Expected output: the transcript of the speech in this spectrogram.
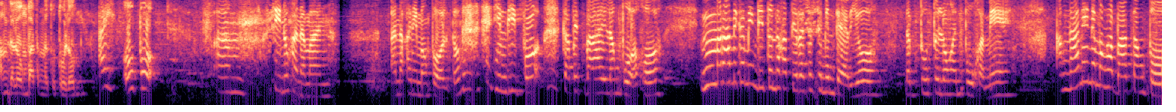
Ang dalawang batang natutulog? Ay, opo. Um, sino ka naman? Anak ka ni Mang Polto? Hindi po. Kapitbahay lang po ako. Marami kaming dito nakatira sa sementeryo. Nagtutulungan po kami. Ang nanay ng mga batang to,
